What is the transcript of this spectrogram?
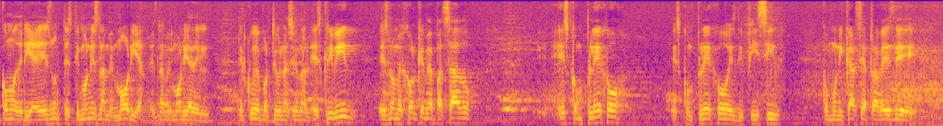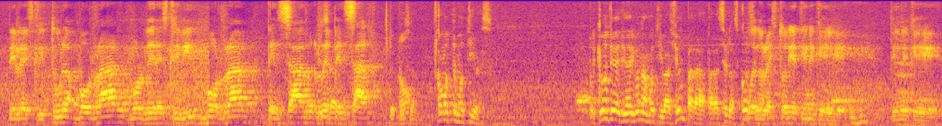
¿cómo diría? Es un testimonio, es la memoria, es la memoria del Club Deportivo Nacional. Escribir es lo mejor que me ha pasado, es complejo, es complejo, es difícil comunicarse a través de, de la escritura, borrar, volver a escribir, borrar, pensar, repensar. ¿Cómo te motivas? Porque uno tiene que tener alguna motivación para, para hacer las cosas. Bueno, la historia tiene que, tiene que,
